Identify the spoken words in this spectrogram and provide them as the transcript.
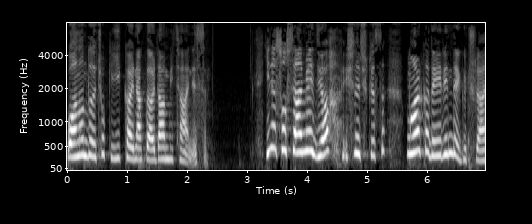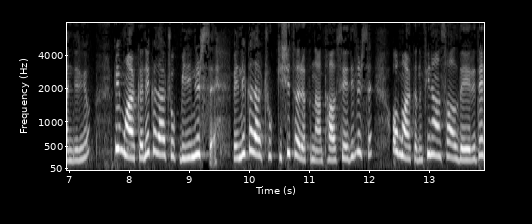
Bu anlamda da çok iyi kaynaklardan bir tanesi. Yine sosyal medya işin açıkçası marka değerini de güçlendiriyor. Bir marka ne kadar çok bilinirse ve ne kadar çok kişi tarafından tavsiye edilirse o markanın finansal değeri de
